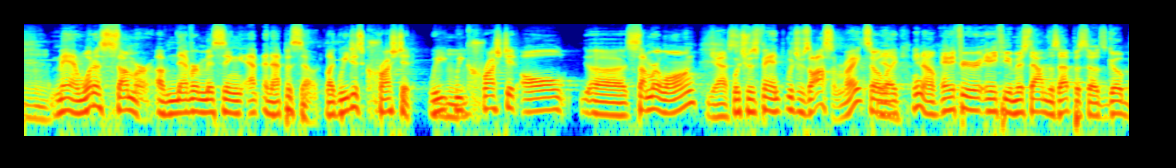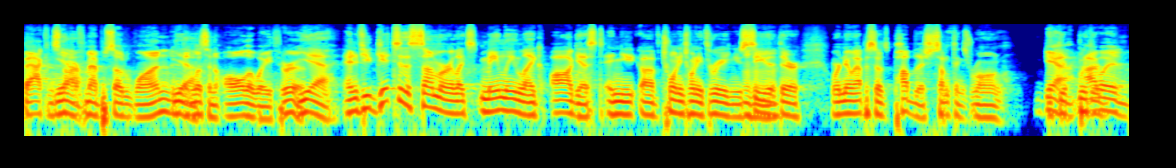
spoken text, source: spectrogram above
Mm-hmm. man, what a summer of never missing an episode. Like we just crushed it. We we crushed it all uh, summer long. Mm-hmm. Yes. which was fan- which was awesome, right? So Yeah. like you know, And if you're if you missed out on those episodes, go back and start Yeah. from episode one and Yeah. then listen all the way through. Yeah, and if you get to the summer, like mainly like August and you of 2023, and you see Mm-hmm. that there were no episodes published, something's wrong. with Yeah, your- with I your- would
